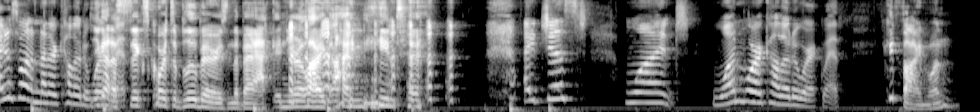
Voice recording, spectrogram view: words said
just want another color to work with. You got a with. six quarts of blueberries in the back, and you're like, I need to. I just want one more color to work with. You could find one.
